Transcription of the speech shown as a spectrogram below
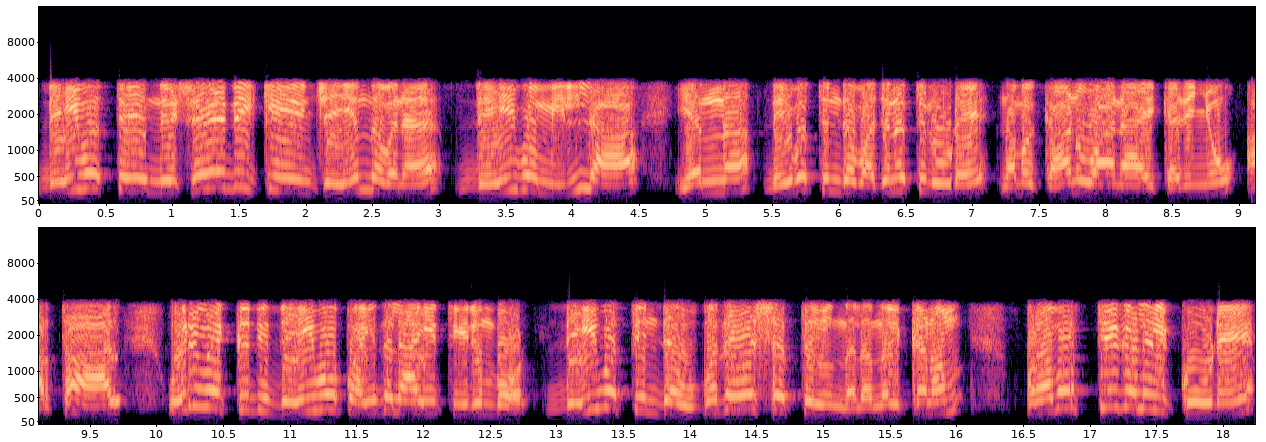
ദൈവത്തെ നിഷേധിക്കുകയും ചെയ്യുന്നവന് ദൈവമില്ല എന്ന് ദൈവത്തിന്റെ വചനത്തിലൂടെ നമുക്ക് കാണുവാനായി കഴിഞ്ഞു. അർത്ഥാൽ ഒരു വ്യക്തി ദൈവ പൈതലായി തീരുമ്പോൾ ദൈവത്തിന്റെ ഉപദേശത്തിൽ നിലനിൽക്കണം. പ്രവർത്തികളിൽ കൂടെ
